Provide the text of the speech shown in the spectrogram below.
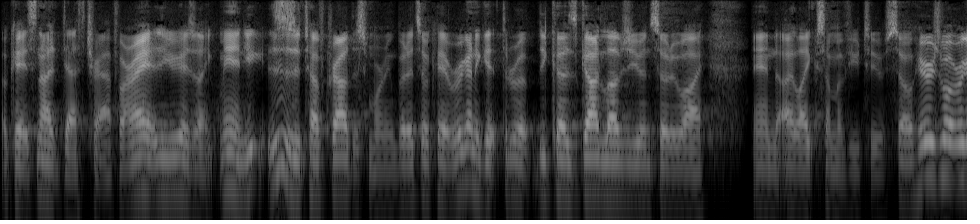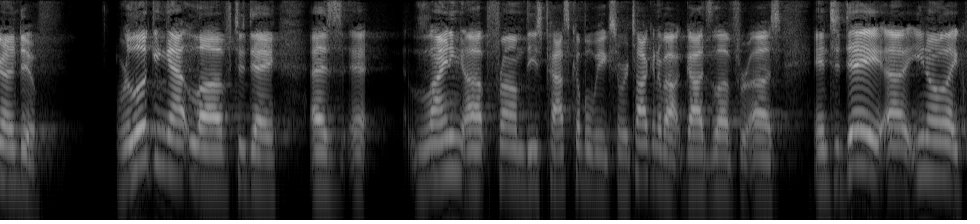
Okay, it's not a death trap, all right? You guys are like, man, you, this is a tough crowd this morning, but it's okay. We're going to get through it because God loves you and so do I. And I like some of you too. So here's what we're going to do. We're looking at love today as eh, lining up from these past couple weeks, and we're talking about God's love for us. And today, uh, you know, like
